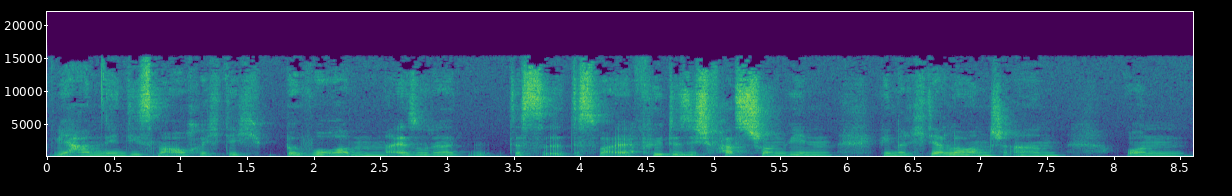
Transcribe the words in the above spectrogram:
wir haben den diesmal auch richtig beworben. Also da, das, das war, fühlte sich fast schon wie ein, wie ein richtiger Launch an. Und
